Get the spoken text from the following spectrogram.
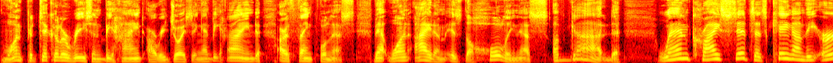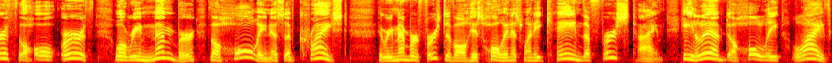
one particular reason behind our rejoicing and behind our thankfulness. That one item is the holiness of God. When Christ sits as king on the earth, the whole earth will remember the holiness of Christ. Remember, first of all, his holiness when he came the first time. He lived a holy life.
